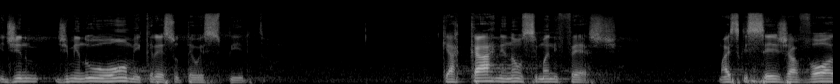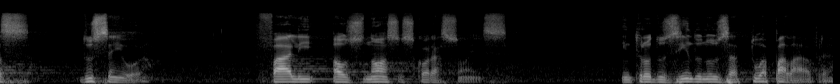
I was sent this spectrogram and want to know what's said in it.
que diminua o homem e cresça o teu espírito. Que a carne não se manifeste, mas que seja a voz do Senhor. Fale aos nossos corações, introduzindo-nos a tua palavra,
